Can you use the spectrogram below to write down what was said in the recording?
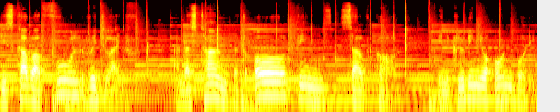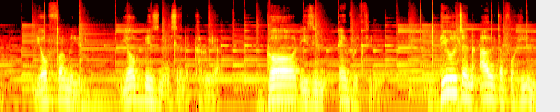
Discover full, rich life. Understand that all things serve God, including your own body, your family, your business, and career. God is in everything. Build an altar for Him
